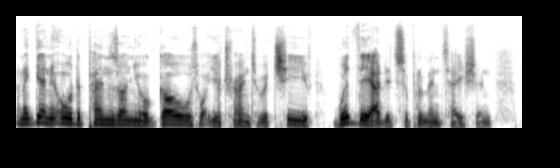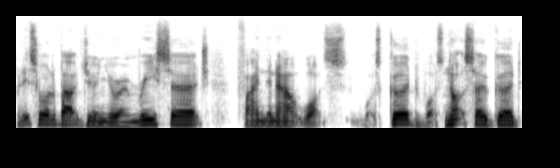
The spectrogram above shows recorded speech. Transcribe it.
And again, it all depends on your goals, what you're trying to achieve with the added supplementation. But it's all about doing your own research, finding out what's what's good, what's not so good,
